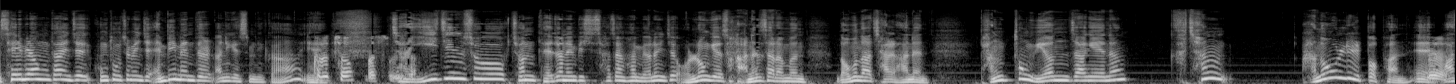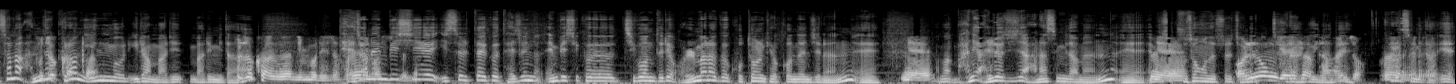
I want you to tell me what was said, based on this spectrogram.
세 명 다 이제 공통점이 이제 MB맨들 아니겠습니까? 예. 그렇죠. 자, 맞습니다. 이진숙 전 대전 MBC 사장 하면은 이제 언론계에서 아는 사람은 너무나 잘 아는 방통위원장에는 가장 안 어울릴 법한 예, 네, 와서는 안 될 그런. 인물이란 말이 말입니다. 부족한 인물이죠. 대전 네, 맞습니다. MBC에 있을 때 그 대전 MBC 그 직원들이 얼마나 그 고통을 겪었는지는 예, 예. 아마 많이 알려지진 않았습니다만 예, MBC 네. 구성원으로서 저는 잘 언론계에서 알고 다 있는데 알죠. 네, 그렇습니다. 네. 예.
